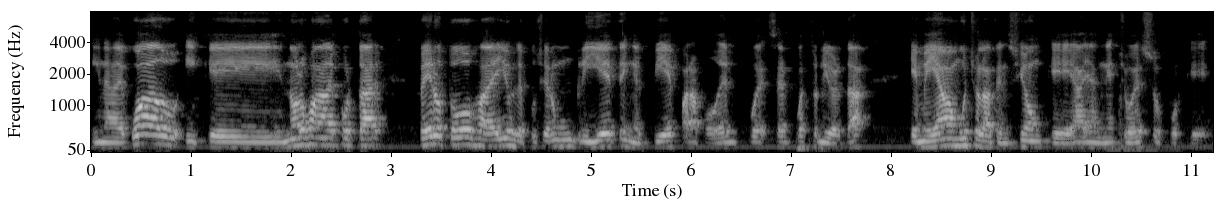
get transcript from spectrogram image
inadecuado y que no los van a deportar, pero todos a ellos le pusieron un grillete en el pie para poder pues, ser puesto en libertad, que me llama mucho la atención que hayan hecho eso porque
